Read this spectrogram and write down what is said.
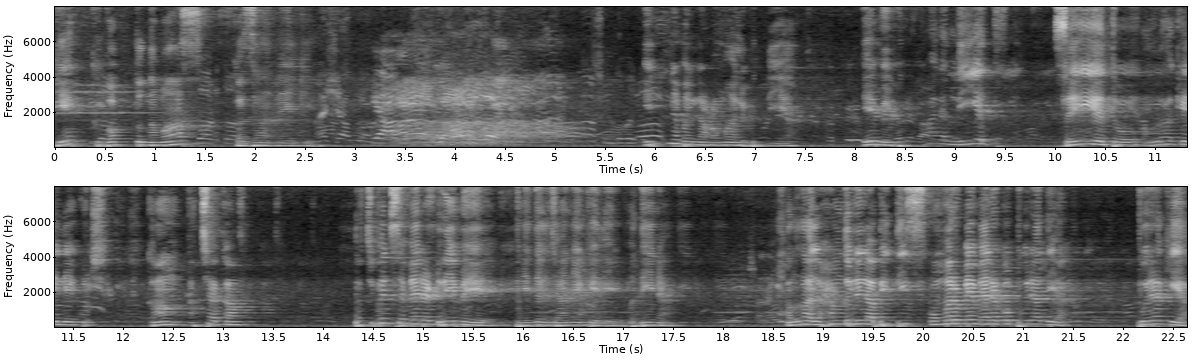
ایک وقت نماز قضا نہیں کی۔ انما الاعمال بالنیات یہ میں ہمارا نیت صحیح ہے تو اللہ کے لیے کچھ کام اچھا کام بچپن سے میرا ڈریم ہے یہ پیدل جانے کے لیے مدینہ اللہ الحمدللہ ابھی تیس عمر میں میرے کو پورا دیا پورا کیا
